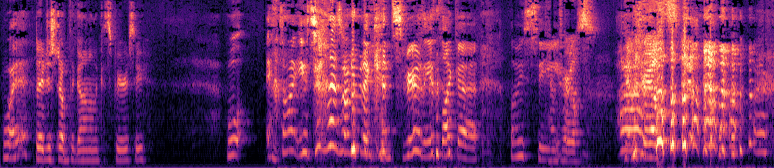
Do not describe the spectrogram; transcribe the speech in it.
What? Did I just jump the gun on the conspiracy? Well, it's not. It's, it's not even a conspiracy. It's like a. Let me see. Chemtrails. Chemtrails.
